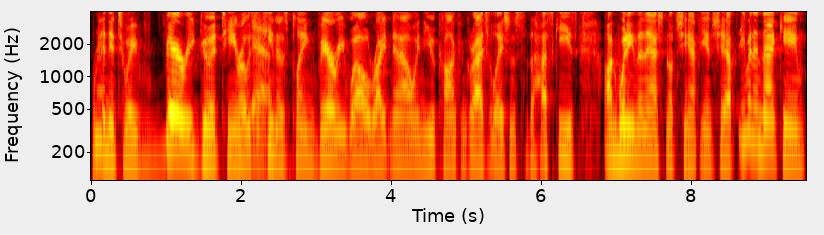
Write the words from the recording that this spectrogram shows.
ran into a very good team, or at least yes. a team that is playing very well right now in UConn. Congratulations to the Huskies on winning the national championship. Even in that game,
